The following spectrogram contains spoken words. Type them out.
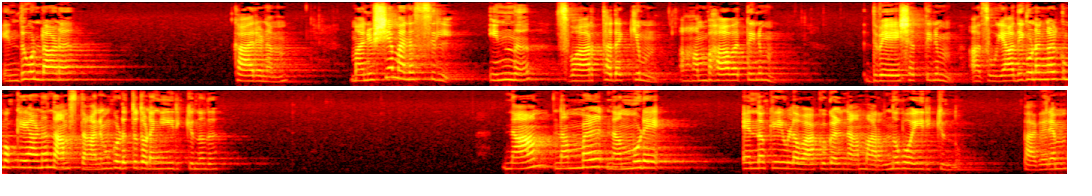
എന്തുകൊണ്ടാണ്? കാരണം മനുഷ്യ മനസ്സിൽ ഇന്ന് സ്വാർത്ഥതയ്ക്കും അഹംഭാവത്തിനും ദ്വേഷത്തിനും അസൂയാദി ഗുണങ്ങൾക്കുമൊക്കെയാണ് നാം സ്ഥാനം കൊടുത്തു തുടങ്ങിയിരിക്കുന്നത്. നാം നമ്മൾ നമ്മുടെ എന്നൊക്കെയുള്ള വാക്കുകൾ നാം മറന്നുപോയിരിക്കുന്നു. പകരം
